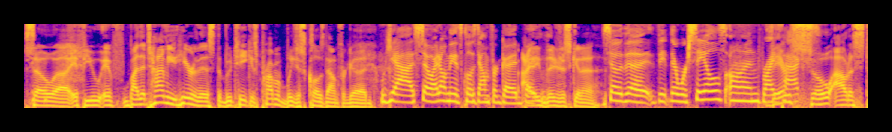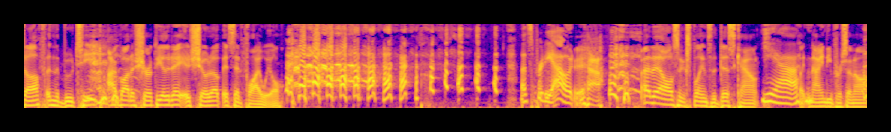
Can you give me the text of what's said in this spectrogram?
So uh, if you if by the time you hear this, the boutique is probably just closed down for good. yeah. So I don't think it's closed down for good. But I, they're just gonna. so the, the there were sales on ride They're packs. so out of stuff in the boutique. I bought a shirt the other day. It showed up. It said flywheel. That's pretty out. Yeah, and that also explains the discount. Yeah. like ninety percent off.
